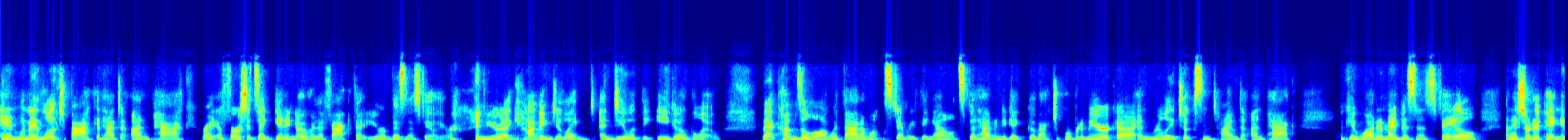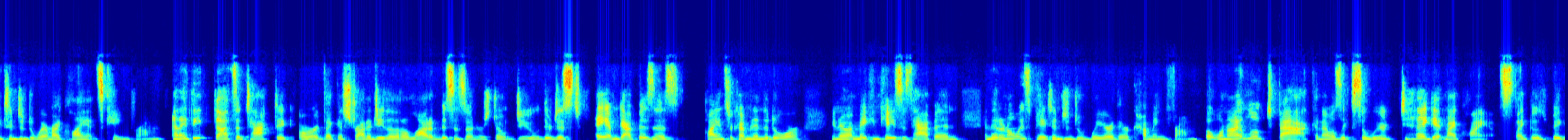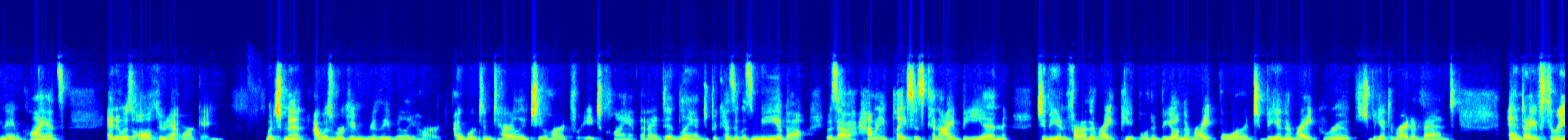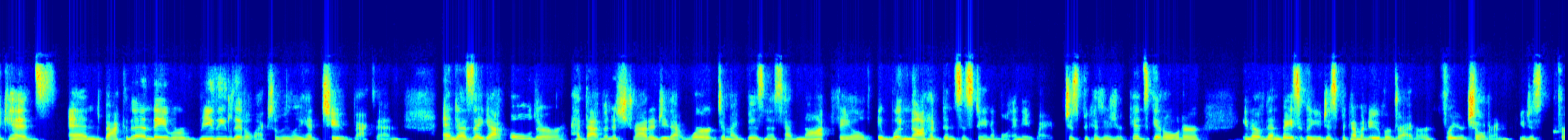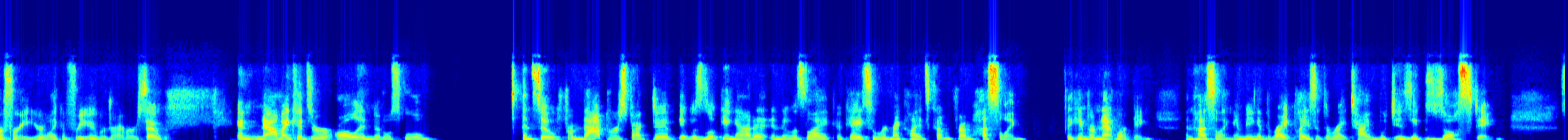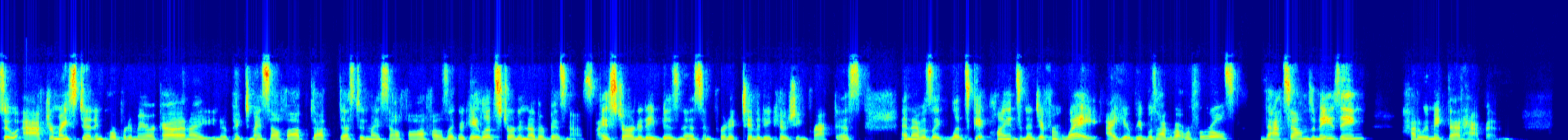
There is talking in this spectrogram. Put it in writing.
And when I looked back and had to unpack, right, at first it's like getting over the fact that you're a business failure and you're like having to like uh, deal with the ego blow that comes along with that amongst everything else. But having to get go back to corporate America and really took some time to unpack okay, why did my business fail? And I started paying attention to where my clients came from. And I think that's a tactic or like a strategy that a lot of business owners don't do. They're just, hey, I've got business clients are coming in the door you know i'm making cases happen and they don't always pay attention to where they're coming from. But when i looked back and i was like so where did i get my clients? Like those big name clients and it was all through networking which meant i was working really really hard. I worked entirely too hard for each client that i did land because it was me about it was about how many places can i be in to be in front of the right people to be on the right board to be in the right group to be at the right event And I have three kids. And back then they were really little. Actually, we only had two back then. And as they got older, had that been a strategy that worked and my business had not failed, it would not have been sustainable anyway. Just because as your kids get older, you know, then basically you just become an Uber driver for your children. You just for free. You're like a free Uber driver. So, and now my kids are all in middle school. And so, from that perspective, it was looking at it and it was like, okay, so where did my clients come from? Hustling. They came from networking and hustling and being at the right place at the right time, which is exhausting. So after my stint in corporate America and I, you know, picked myself up, dusted myself off, I was like, okay, let's start another business. I started a business and productivity coaching practice. And I was like, let's get clients in a different way. I hear people talk about referrals. That sounds amazing. How do we make that happen?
